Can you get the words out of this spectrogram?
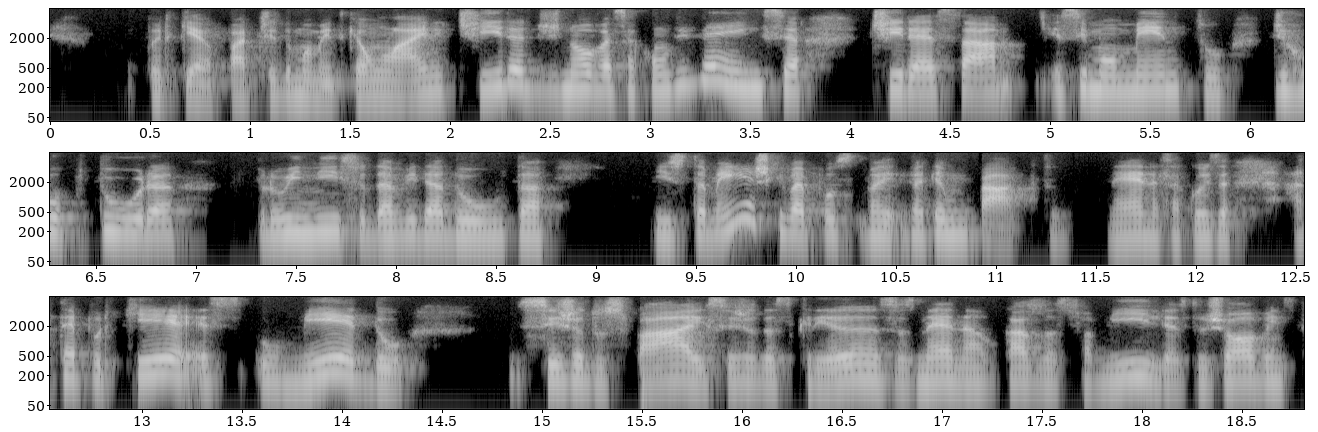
porque a partir do momento que é online, tira de novo essa convivência, tira essa, esse momento de ruptura para o início da vida adulta. Isso também acho que vai, vai, vai ter um impacto, né, nessa coisa, até porque o medo, seja dos pais, seja das crianças, né, no caso das famílias, dos jovens,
